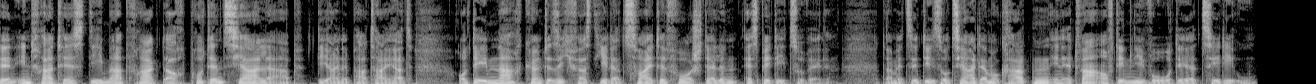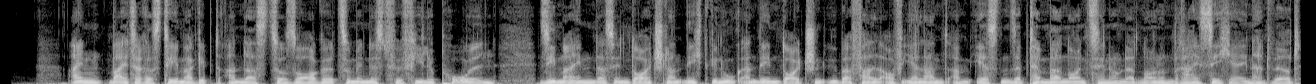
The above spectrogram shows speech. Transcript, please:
Denn Infratest DIMAP fragt auch Potenziale ab, die eine Partei hat, und demnach könnte sich fast jeder Zweite vorstellen, SPD zu wählen. Damit sind die Sozialdemokraten in etwa auf dem Niveau der CDU. Ein weiteres Thema gibt Anlass zur Sorge, zumindest für viele Polen. Sie meinen, dass in Deutschland nicht genug an den deutschen Überfall auf ihr Land am 1. September 1939 erinnert wird.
